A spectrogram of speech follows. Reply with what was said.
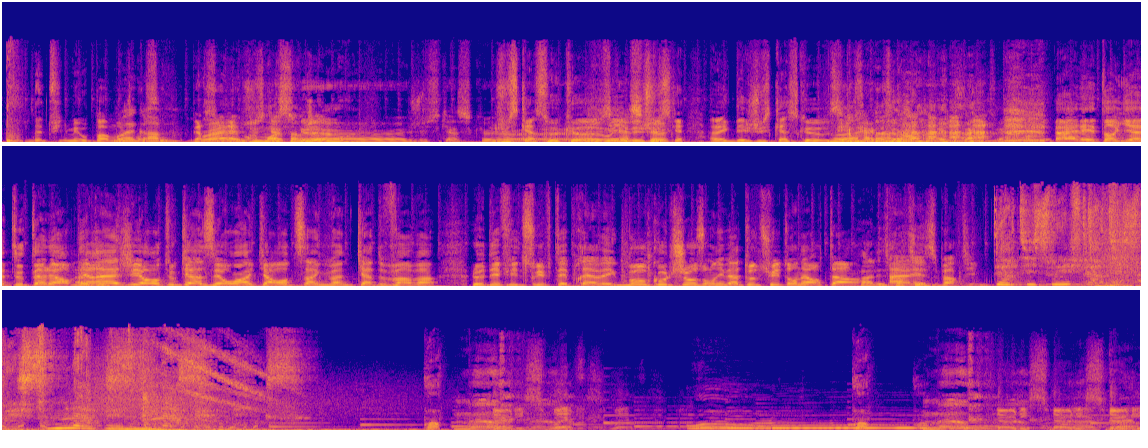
pff, d'être filmé ou pas, moi Ouais, je m'en grave. fous. Personnellement. Ouais, jusqu'à Moi, ce ça me que, euh, jusqu'à ce que, Jusqu'à ce que, euh, oui, mais avec des jusqu'à ce que aussi. Exactement, Allez, Tanguy, à tout à l'heure. Tout. réagir en tout cas, 01 45 24 20 20. Le défi de Swift est prêt avec beaucoup de choses. On y va tout de suite, on est en retard. Allez, c'est parti. c'est parti. Dirty Swift, Snap and Mix. Swift. Dirty, dirty, dirty.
